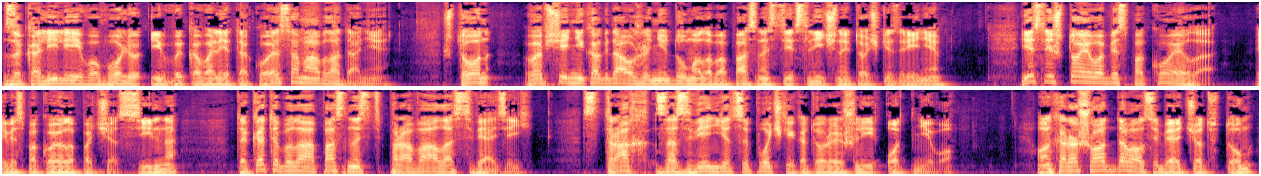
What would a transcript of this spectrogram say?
закалили его волю и выковали такое самообладание, что он вообще никогда уже не думал об опасности с личной точки зрения. Если что его беспокоило, и беспокоило подчас сильно, так это была опасность провала связей, страх за звенья цепочки, которые шли от него. Он хорошо отдавал себе отчет в том,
